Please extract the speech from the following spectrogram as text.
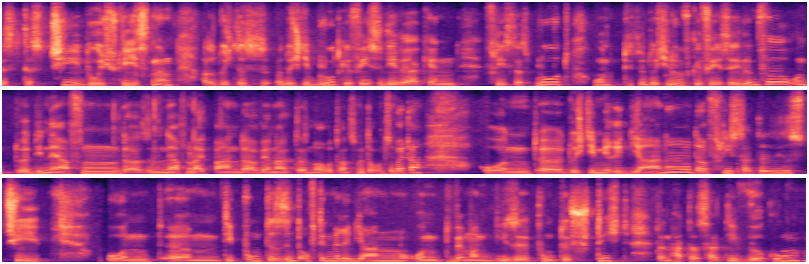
dass das Qi durchfließt. Ne? Also durch, das, durch die Blutgefäße, die wir erkennen, fließt das Blut und durch die Lymphgefäße die Lymphe und äh, die Nerven, da sind Nervenleitbahnen, da werden halt Neurotransmitter und so weiter. Und äh, durch die Meridiane, da fließt halt dieses Qi. Und ähm, die Punkte sind auf den Meridianen und wenn man diese Punkte sticht, dann hat das halt die Wirkung,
